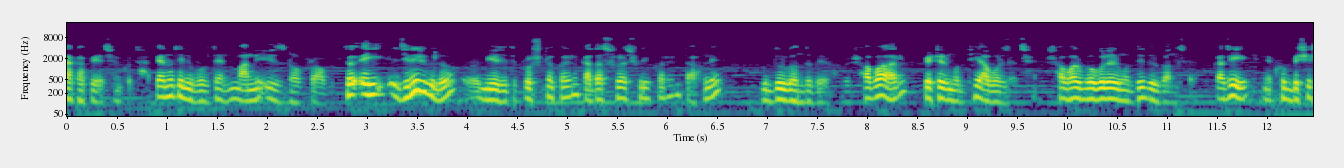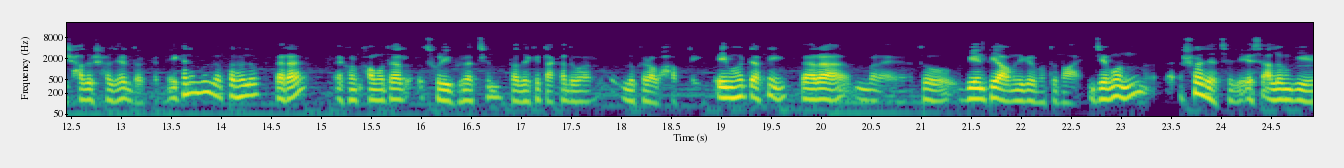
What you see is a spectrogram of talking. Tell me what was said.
টাকা পেয়েছেন কোথায়? কেন তিনি বলতেন মানি ইজ নো প্রবলেম তো এই জিনিসগুলো নিয়ে যদি প্রশ্ন করেন, কাদা ছোড়াছুড়ি করেন, তাহলে দুর্গন্ধ বের হবে। সবার পেটের মধ্যেই আবর্জ আছে, সবার বগলের মধ্যেই দুর্গন্ধ কাজেই খুব বেশি সাধু সাজার দরকার নেই। এখানে মূল ব্যাপার হলো, তারা এখন ক্ষমতার ছড়ি ঘুরাচ্ছেন, তাদেরকে টাকা দেওয়ার লোকের অভাব নেই। এই মুহূর্তে আপনি তারা মানে তো বিএনপি আওয়ামী লীগের মতো নয়। যেমন শোনা যাচ্ছে যে এস আলম গিয়ে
